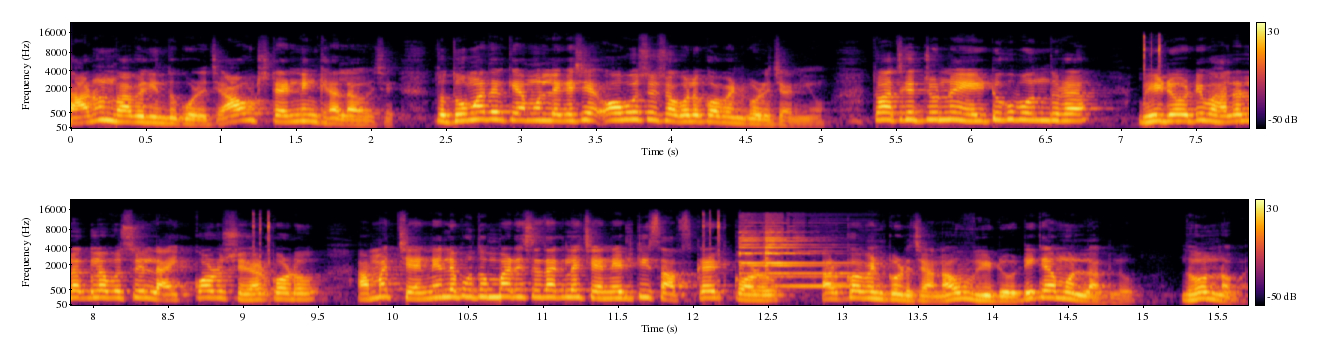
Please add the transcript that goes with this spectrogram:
দারুণভাবে কিন্তু করেছে আউটস্ট্যান্ডিং খেলা হয়েছে। তো তোমাদের কেমন লেগেছে অবশ্যই সকলে কমেন্ট করে জানিও। তো আজকের জন্য এইটুকু বন্ধুরা, ভিডিওটি ভালো লাগলে অবশ্যই লাইক করো শেয়ার করো। আমার চ্যানেলে প্রথমবার এসে থাকলে চ্যানেলটি সাবস্ক্রাইব করো আর কমেন্ট করে জানাও ভিডিওটি কেমন লাগল। ধন্যবাদ।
